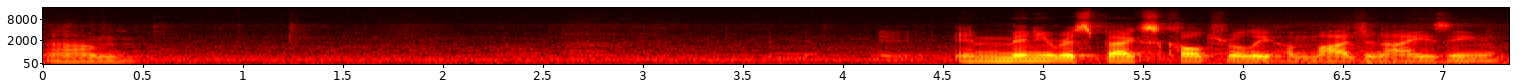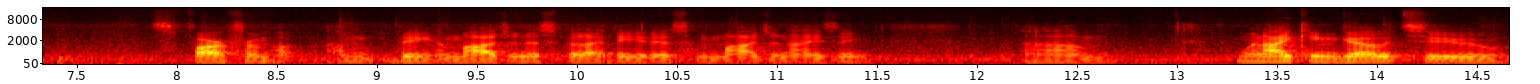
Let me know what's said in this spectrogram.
um, in many respects culturally homogenizing. It's far from hom- being homogenous, but I think it is homogenizing. Um, when I can go to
